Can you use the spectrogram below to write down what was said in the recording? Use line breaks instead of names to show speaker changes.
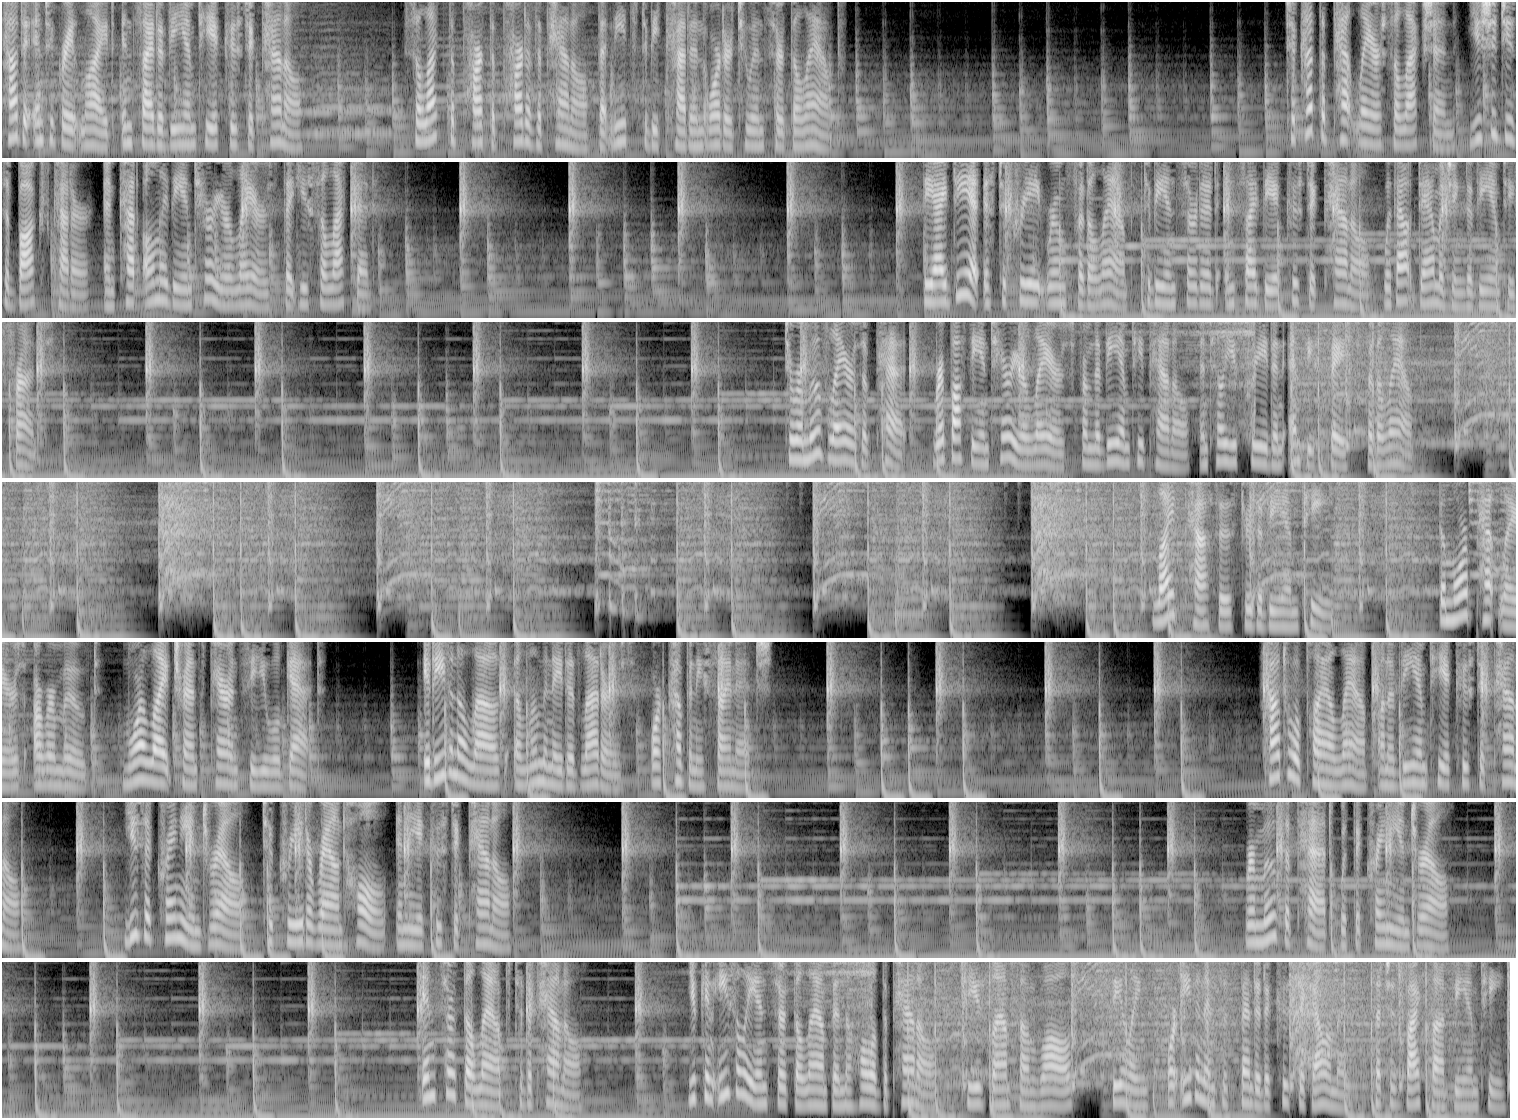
How to integrate light inside a VMT acoustic panel. Select the part the part of the panel that needs to be cut in order to insert the lamp. To cut the PET layer selection, you should use a box cutter and cut only the interior layers that you selected. The idea is to create room for the lamp to be inserted inside the acoustic panel without damaging the VMT front. To remove layers of PET, rip off the interior layers from the VMT panel until you create an empty space for the lamp. Light passes through the VMT. The more PET layers are removed, more light transparency you will get. It even allows illuminated letters or company signage. How to apply a lamp on a VMT acoustic panel. Use a cranium drill to create a round hole in the acoustic panel. Remove the PET with the cranium drill. Insert the lamp to the panel. You can easily insert the lamp in the hole of the panel, to use lamps on walls, ceilings, or even in suspended acoustic elements such as BiCloud VMT.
